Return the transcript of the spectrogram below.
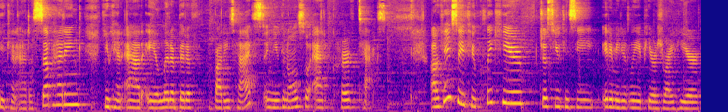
you can add a subheading, you can add a little bit of body text and you can also add curved text. Okay, so if you click here, just you can see it immediately appears right here.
